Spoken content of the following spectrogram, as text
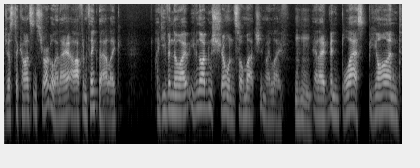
just a constant struggle and i often think that like like even though i even though i've been shown so much in my life Mm-hmm. and i've been blessed beyond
